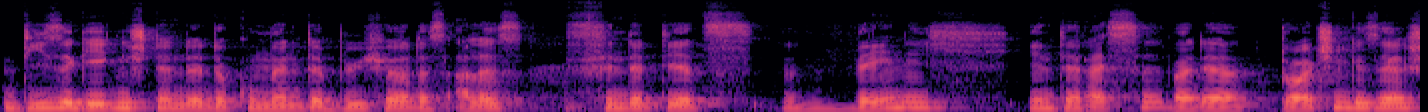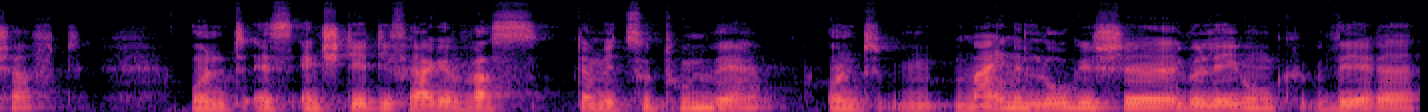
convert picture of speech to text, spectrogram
diese Gegenstände, Dokumente, Bücher, das alles findet jetzt wenig Interesse bei der deutschen Gesellschaft. Und es entsteht die Frage, was damit zu tun wäre. Und meine logische Überlegung wäre,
